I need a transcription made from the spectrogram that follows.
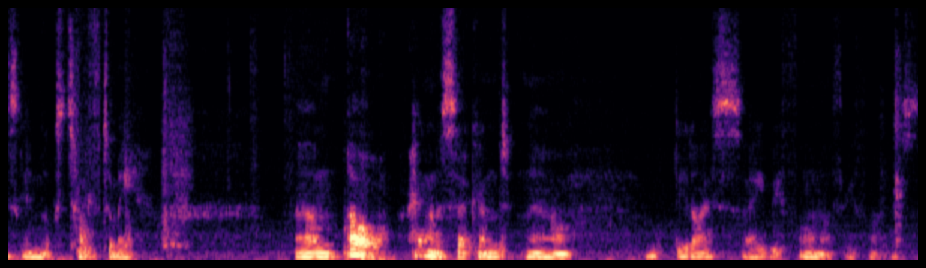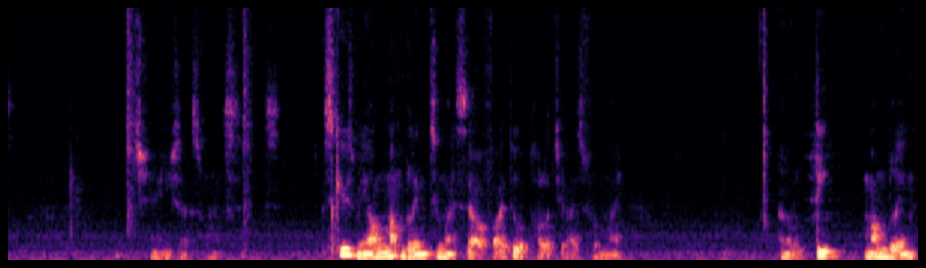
This game looks tough to me. Um, oh, hang on a second. Now, what did I say before? No, 3, 5. Let's change. That's 1, 6. Excuse me, I'm mumbling to myself. I do apologize for my um, deep mumbling.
